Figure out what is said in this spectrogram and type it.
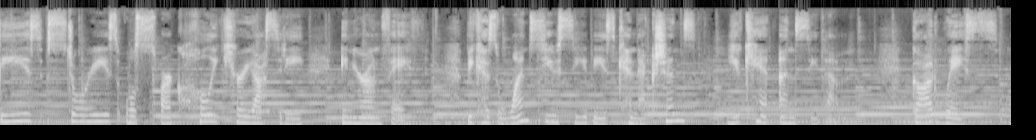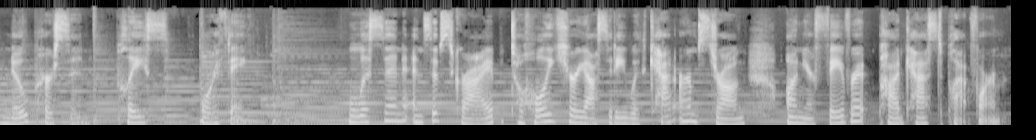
These stories will spark holy curiosity in your own faith because once you see these connections, you can't unsee them. God wastes no person, place, or thing. Listen and subscribe to Holy Curiosity with Kat Armstrong on your favorite podcast platform.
